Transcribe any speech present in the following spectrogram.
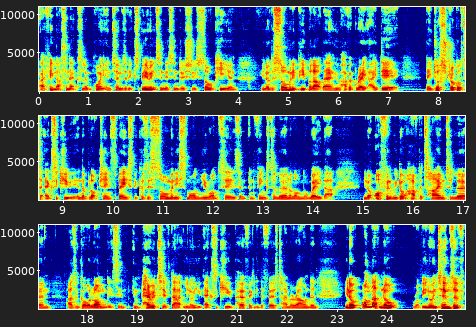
I think that's an excellent point in terms of experience in this industry is so key and you know there's so many people out there who have a great idea they just struggle to execute it in the blockchain space because there's so many small nuances and, and things to learn along the way that you know often we don't have the time to learn as we go along. It's imperative that you know you execute perfectly the first time around. And you know, on that note, Rob, you know, in terms of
